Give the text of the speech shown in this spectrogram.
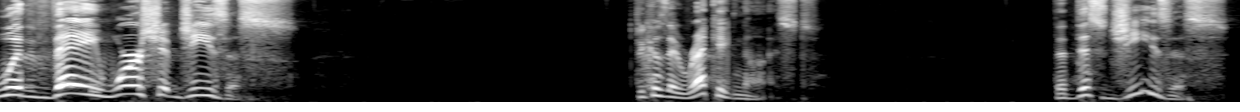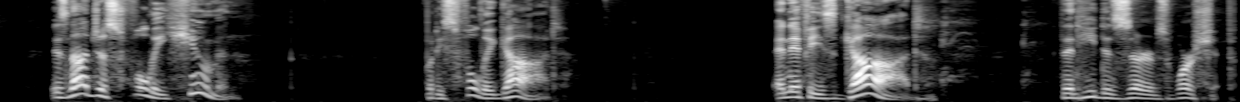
would they worship Jesus? Because they recognized that this Jesus is not just fully human, but he's fully God. And if he's God, then he deserves worship.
